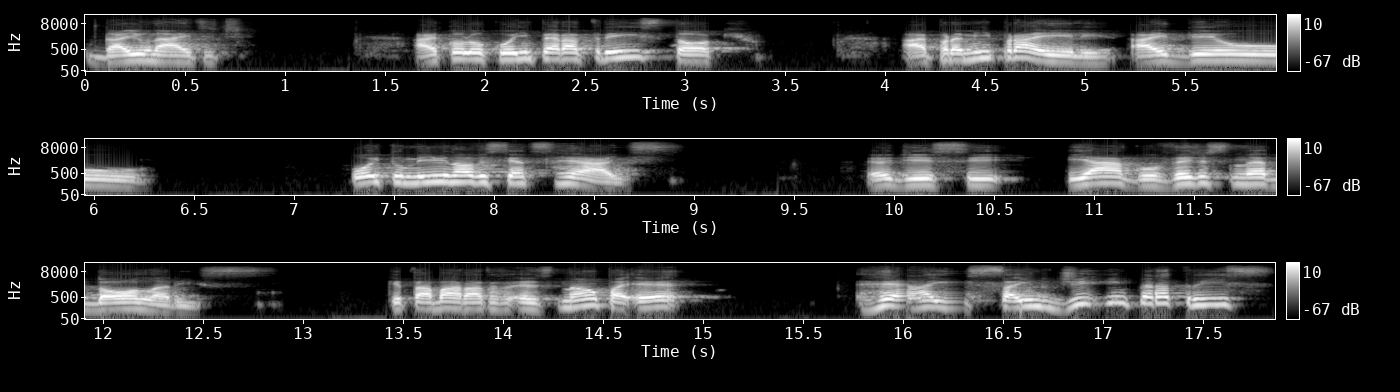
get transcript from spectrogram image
da United. Aí colocou Imperatriz Tóquio. Aí para mim e para ele, aí deu 8.900 reais. Eu disse, Iago, veja se não é dólares, que tá barato. Ele disse, não, pai, é reais, saindo de Imperatriz.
